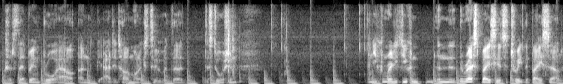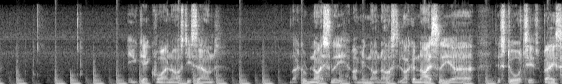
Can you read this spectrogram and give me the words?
because they're being brought out and added harmonics to with the distortion. And you can really you can and the rest basically is to tweak the bass sound. You get quite a nasty sound, like a nicely I mean not nasty, like a nicely uh, distorted bass.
